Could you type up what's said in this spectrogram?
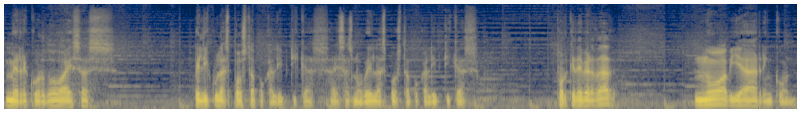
me recordó a esas películas post-apocalípticas, a esas novelas post-apocalípticas, porque de verdad no había rincón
